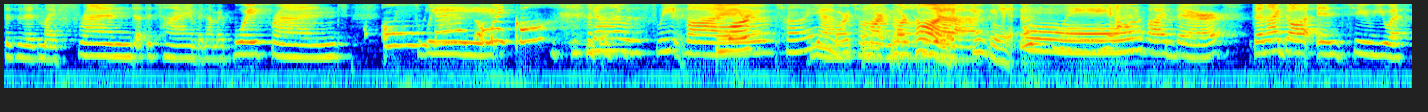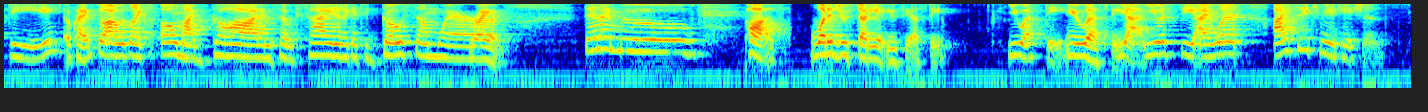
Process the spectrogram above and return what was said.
Visited my friend at the time, but now my boyfriend. Oh Sweet. yes! Oh my god! Yeah, it was a sweet vibe. Martin? Yeah, Martin. Martin. Martin. Yeah. Excuse me. It was sweet. I had a vibe there. Then I got into USD. Okay. So I was like, oh my God, I'm so excited. I get to go somewhere. Right. Then I moved Pause. What did you study at UCSD? USD. USD. yeah, USD. I went, I studied communications.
